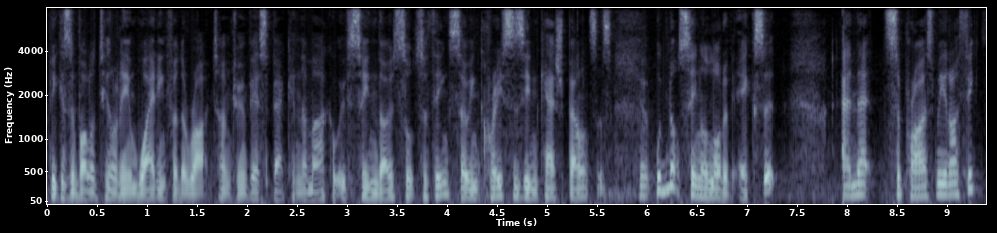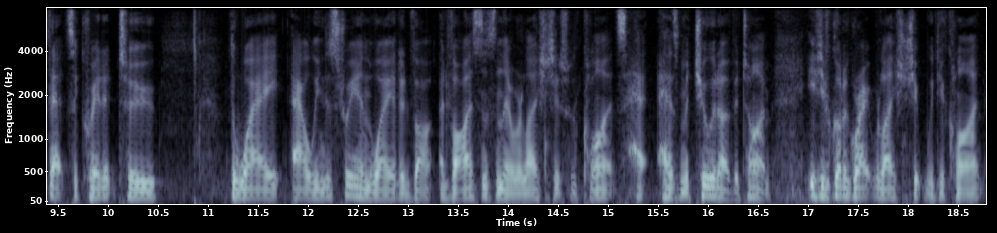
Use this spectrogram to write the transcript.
because of volatility and waiting for the right time to invest back in the market. We've seen those sorts of things. So increases in cash balances. Yep. We've not seen a lot of exit, and that surprised me. And I think that's a credit to the way our industry and the way it advi- advisors and their relationships with clients ha- has matured over time. If you've got a great relationship with your client,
